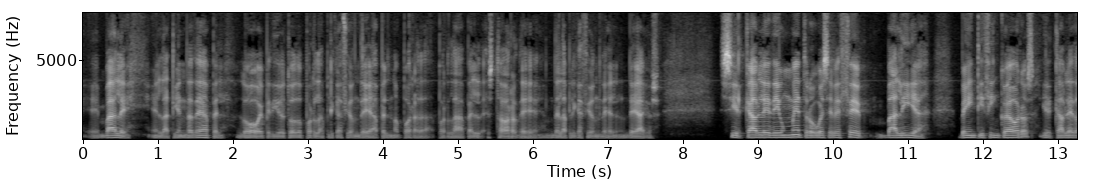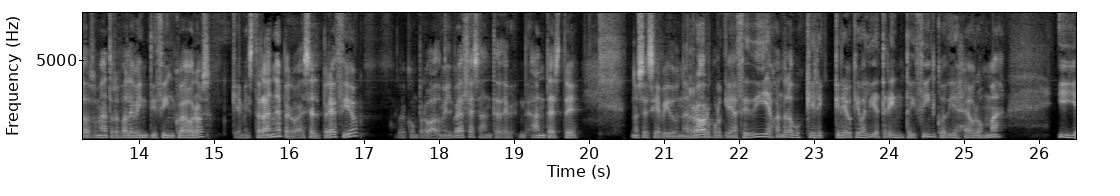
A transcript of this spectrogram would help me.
eh, vale en la tienda de Apple, lo he pedido todo por la aplicación de Apple, no por la, por la Apple Store de, la aplicación de iOS. Si el cable de un metro USB-C valía 25 euros y el cable de 2 metros vale 25 euros, que me extraña, pero es el precio. Lo he comprobado mil veces antes de, antes de... No sé si ha habido un error, porque hace días cuando lo busqué creo que valía 35, 10 euros más. Y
